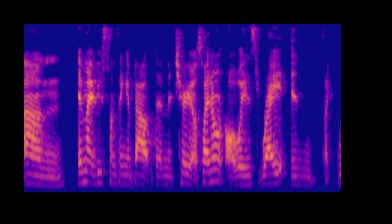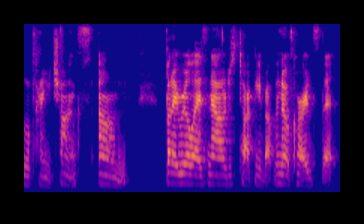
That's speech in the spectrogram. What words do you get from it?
um, it might be something about the material. So I don't always write in like little tiny chunks. Um, but I realize now, just talking about the note cards, that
